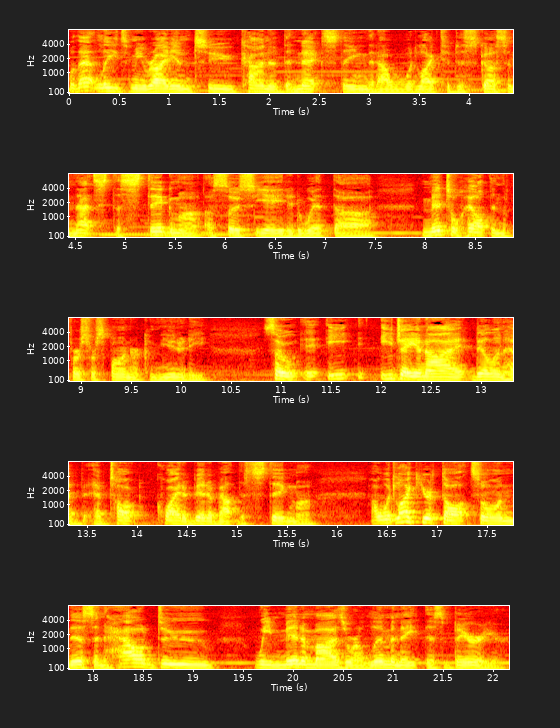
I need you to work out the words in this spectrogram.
Well, that leads me right into kind of the next thing that I would like to discuss, and that's the stigma associated with uh, mental health in the first responder community. So, EJ and I, Dylan, have, have talked quite a bit about the stigma. I would like your thoughts on this and how do we minimize or eliminate this barrier?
